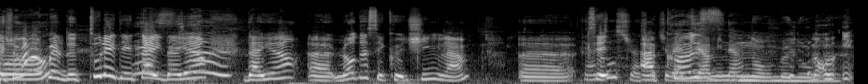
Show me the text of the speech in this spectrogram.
Eh, je me rappelle de tous les détails. D'ailleurs, d'ailleurs, euh, lors de ces coachings là, euh, c'est attention à ce à que tu vas cause. dire, Mina. Non, mais non. Mais on- il- de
